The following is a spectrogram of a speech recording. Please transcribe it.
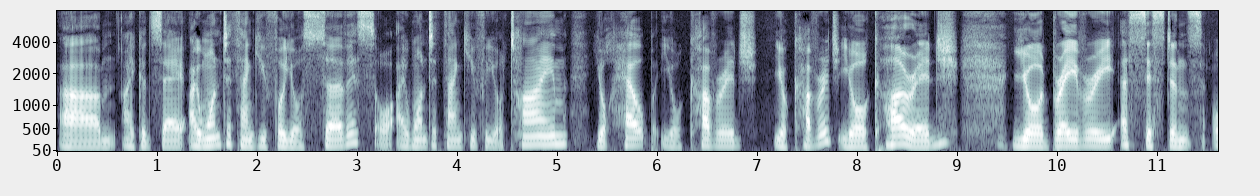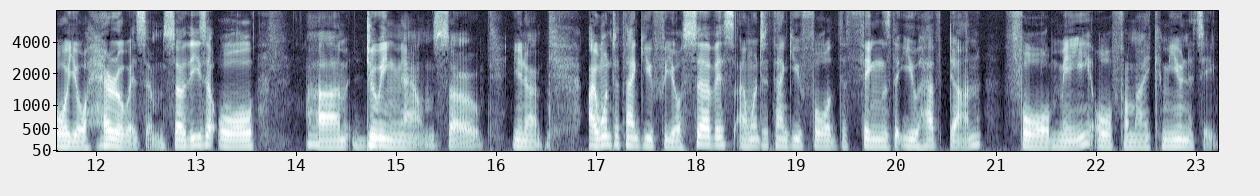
um, I could say, I want to thank you for your service, or I want to thank you for your time, your help, your coverage, your coverage, your courage, your bravery, assistance, or your heroism. So these are all um, doing nouns. So, you know, I want to thank you for your service. I want to thank you for the things that you have done for me or for my community.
